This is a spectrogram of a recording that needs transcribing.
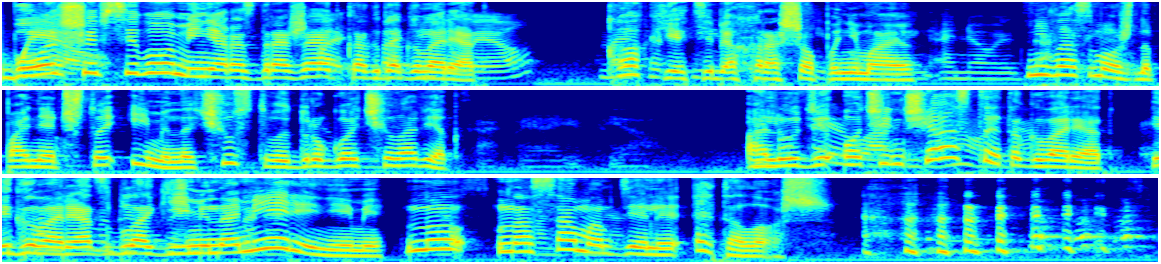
Больше всего меня раздражает, когда говорят, «Как я тебя хорошо понимаю». Невозможно понять, что именно чувствует другой человек. А люди очень часто это говорят. И говорят с благими намерениями. Но на самом деле это ложь.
